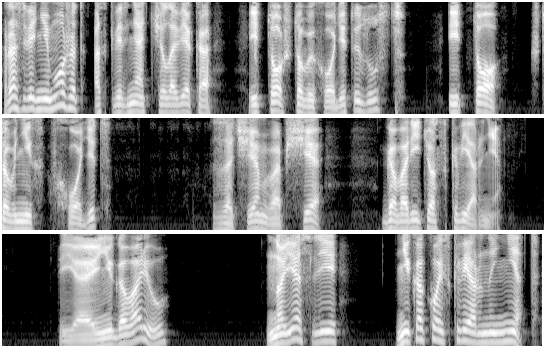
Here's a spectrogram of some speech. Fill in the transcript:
разве не может осквернять человека и то, что выходит из уст, и то, что в них входит? Зачем вообще говорить о скверне? Я и не говорю. Но если никакой скверны нет,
